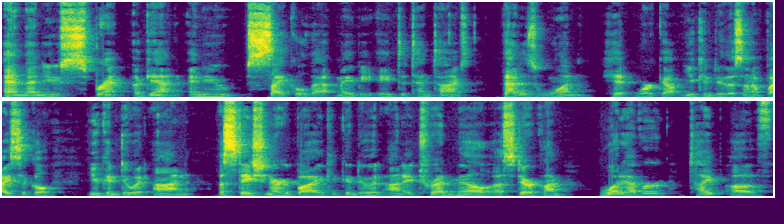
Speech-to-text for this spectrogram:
And then you sprint again and you cycle that maybe eight to 10 times. That is one hit workout. You can do this on a bicycle. You can do it on a stationary bike. You can do it on a treadmill, a stair climb, whatever type of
